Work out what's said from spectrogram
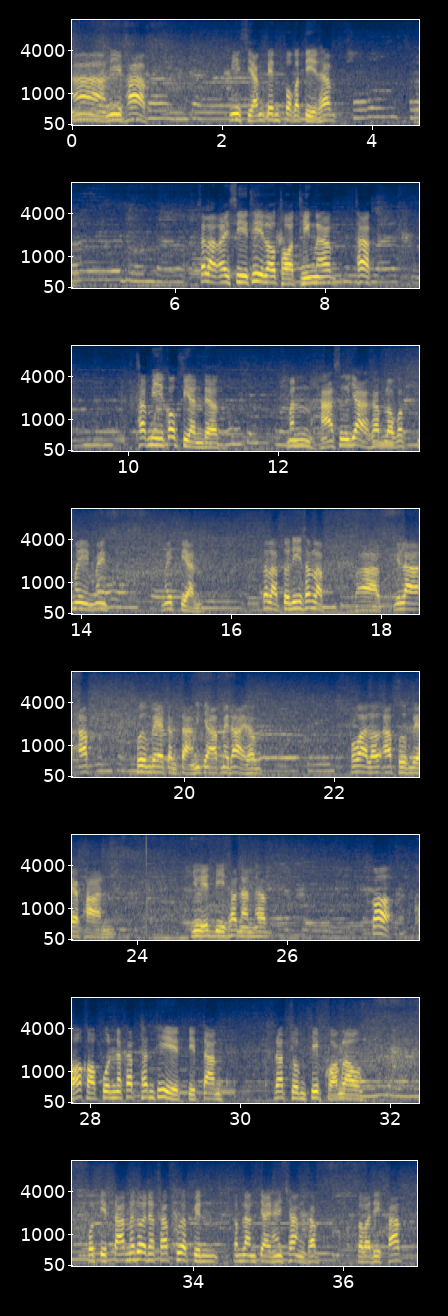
อ่า มีภาพ มีเสียงเป็นปกติครับ สำหรับไอซีที่เราถอดทิ้งนะครับ ถ้าถ้ามีก็เปลี่ยนแต่มันหาซื้อยากครับ เราก็ไม่ไม่ไม่เปลี่ยนสำหรับตัวนี้สำหรับเวลาอัพเพิ่มแวร์ต่างๆ ที่จะอัพไม่ได้ครับ เพราะว่าเราอัพเพิ่มแวร์ผ่าน USB เท่านั้นครับ ก็ขอขอบคุณนะครับท่านที่ติดตามรับชมคลิปของเรา กดติดตามมาด้วยนะครับ เพื่อเป็นกำลังใจให้ช่างครับ สวัสดีครับ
